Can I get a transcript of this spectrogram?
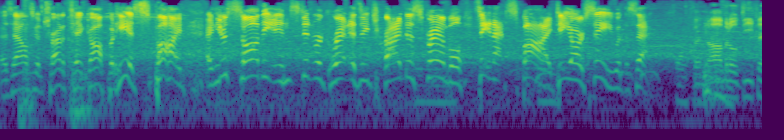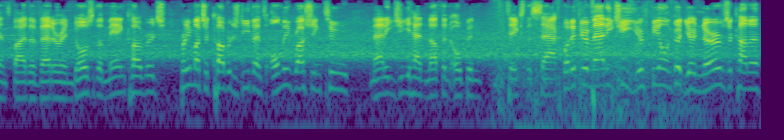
As Allen's going to try to take off, but he is spied, and you saw the instant regret as he tried to scramble. Seeing that spy, DRC with the sack. Phenomenal defense by the veteran. Goes to the man coverage. Pretty much a coverage defense, only rushing two. Matty G had nothing open. He takes the sack. But if you're Matty G, you're feeling good. Your nerves are kind of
